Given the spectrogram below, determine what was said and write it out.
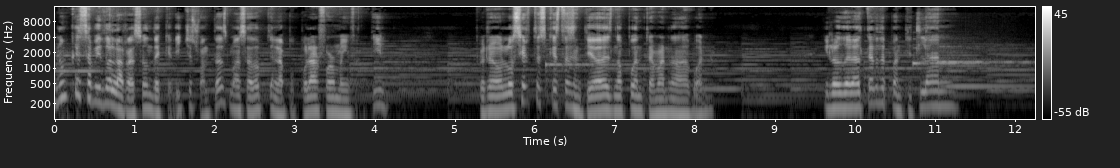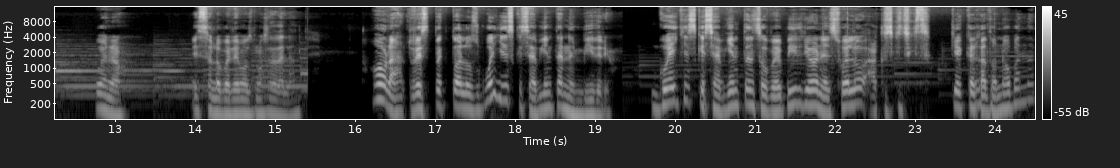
Nunca he sabido la razón de que dichos fantasmas adopten la popular forma infantil, pero lo cierto es que estas entidades no pueden tramar nada bueno. Y lo del altar de Pantitlán... Bueno, eso lo veremos más adelante. Ahora, respecto a los güeyes que se avientan en vidrio. Güeyes que se avientan sobre vidrio en el suelo. Ah, ¿Qué cagado, no, banda?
